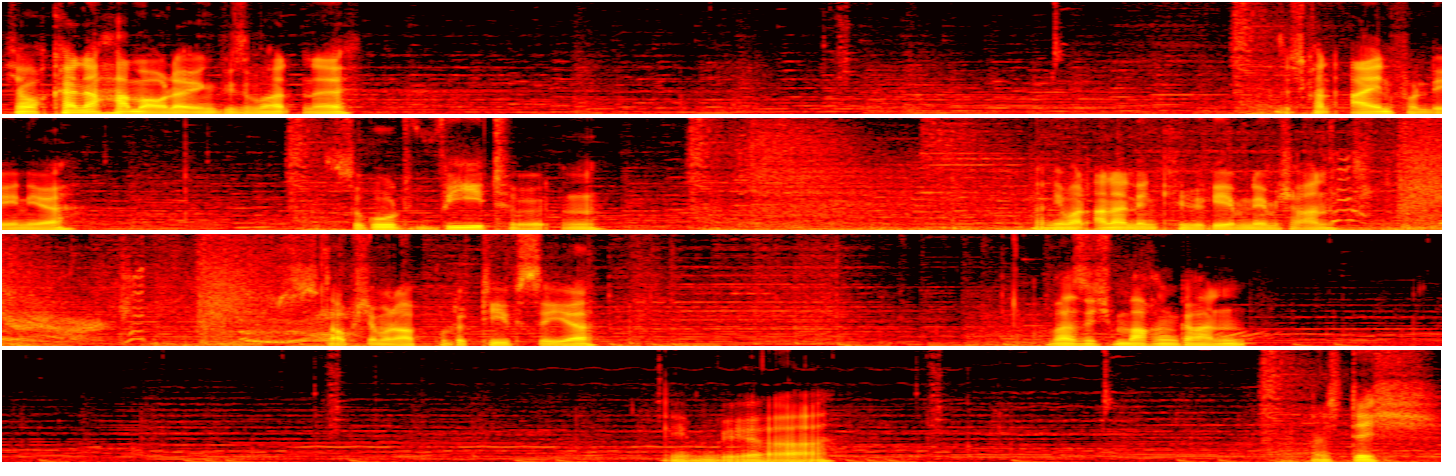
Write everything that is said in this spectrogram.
Ich habe auch keine Hammer oder irgendwie so was, ne? Also ich kann einen von denen hier so gut wie töten. Dann jemand anderen den Kill geben, nehme ich an glaube ich immer noch produktiv sehe. Was ich machen kann. Geben wir ich dich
